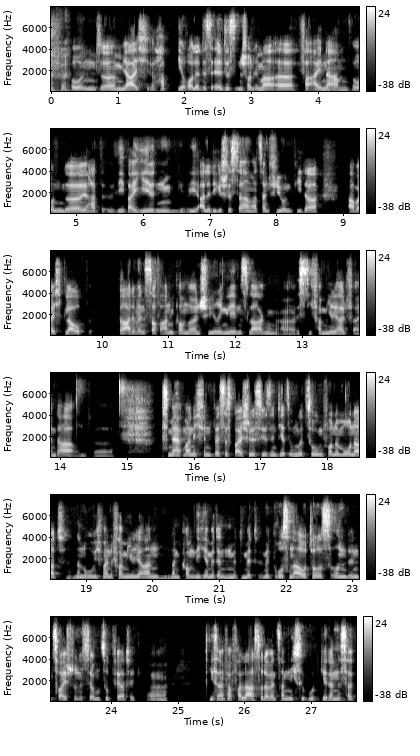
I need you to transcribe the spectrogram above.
und ähm, ja, ich habe die Rolle des Ältesten schon immer äh, vereinnahmt und äh, hat, wie bei jedem, wie alle die Geschwister haben, hat sein Für und Wider. Aber ich glaube, gerade wenn es darauf ankommt oder in schwierigen Lebenslagen, äh, ist die Familie halt für einen da. Und äh, das merkt man. Ich finde, bestes Beispiel ist, wir sind jetzt umgezogen vor einem Monat, dann rufe ich meine Familie an, dann kommen die hier mit, den, mit, mit, mit großen Autos und in zwei Stunden ist der Umzug fertig. Äh, die ist einfach verlasse oder wenn es einem nicht so gut geht, dann ist halt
